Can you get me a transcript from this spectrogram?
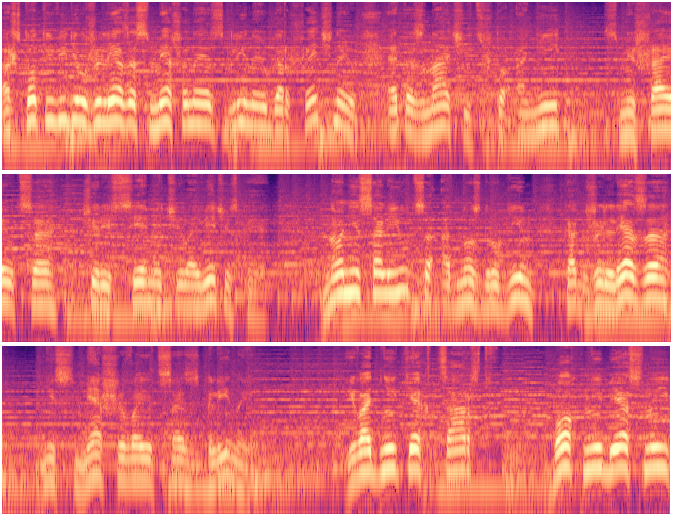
А что ты видел железо, смешанное с глиною горшечную, это значит, что они смешаются через семя человеческое – но не сольются одно с другим, как железо не смешивается с глиной. И в одни тех царств Бог Небесный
